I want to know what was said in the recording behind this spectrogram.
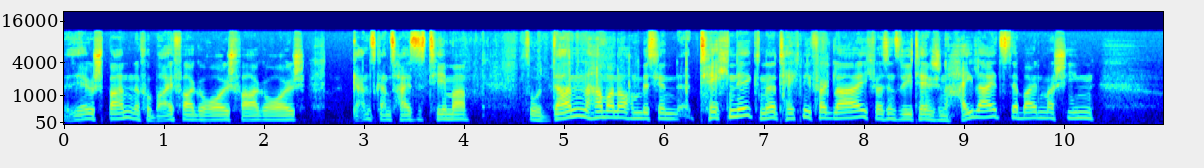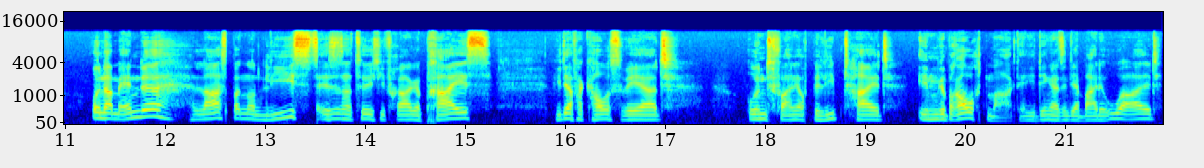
Sehr gespannt, ne? Vorbeifahrgeräusch, Fahrgeräusch, ganz, ganz heißes Thema. So, dann haben wir noch ein bisschen Technik, ne? Technikvergleich. Was sind so die technischen Highlights der beiden Maschinen? Und am Ende, last but not least, ist es natürlich die Frage Preis, Wiederverkaufswert und vor allem auch Beliebtheit im Gebrauchtmarkt. Die Dinger sind ja beide uralt,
